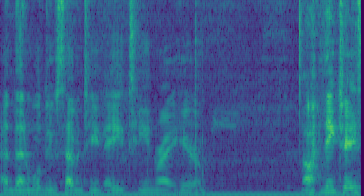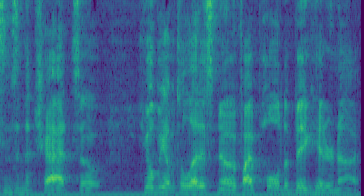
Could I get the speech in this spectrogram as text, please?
and then we'll do 17 18 right here. I think Jason's in the chat, so he'll be able to let us know if I pulled a big hit or not.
